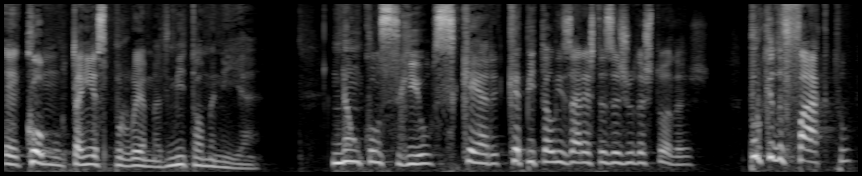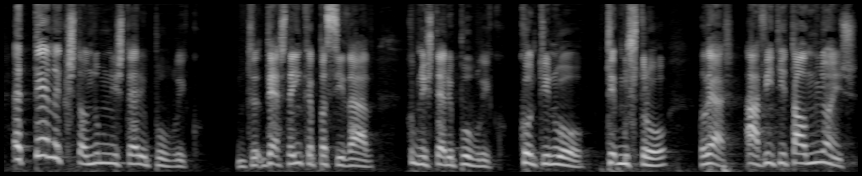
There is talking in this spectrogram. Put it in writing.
eh, como tem esse problema de mitomania, não conseguiu sequer capitalizar estas ajudas todas. Porque, de facto, até na questão do Ministério Público, de- desta incapacidade que o Ministério Público continuou, te- mostrou, aliás, há 20 e tal milhões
